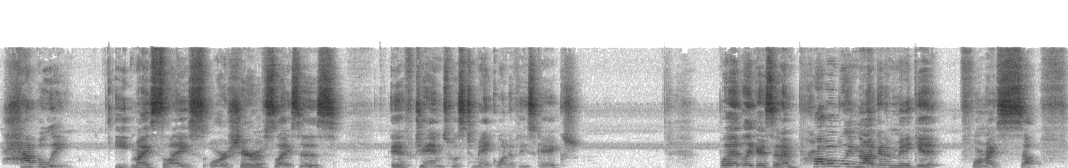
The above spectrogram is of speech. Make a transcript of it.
happily eat my slice or share of slices if James was to make one of these cakes. But like I said, I'm probably not going to make it for myself.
